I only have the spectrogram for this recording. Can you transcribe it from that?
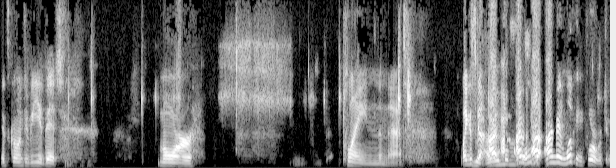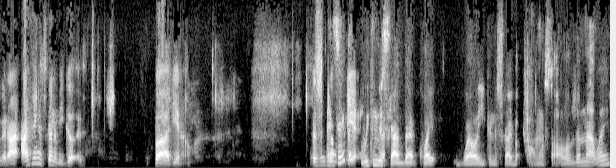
it's going to be a bit more plain than that. Like it's Yeah, gonna, I, I, I, I'm looking forward to it. I, I think it's going to be good, but you know, this is I'd say that we can describe that quite well. You can describe almost all of them that way.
